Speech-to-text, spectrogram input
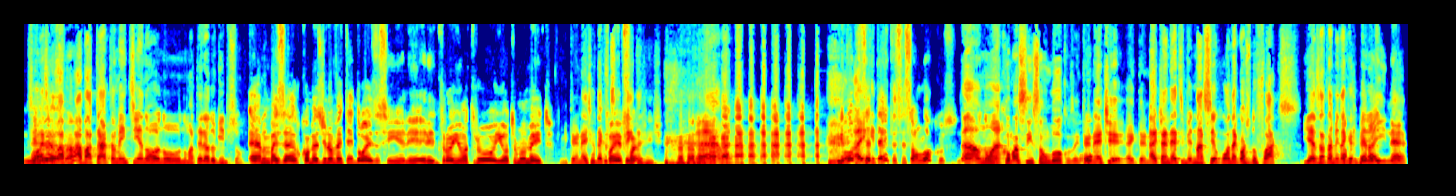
Sim, mas o Av- Avatar também tinha no, no, no material do Gibson. É, mas é o começo de 92, assim. Ele, ele entrou em outro, em outro momento. Internet é década Foi- de 70, foi- gente. É, ué. Que aí você que- tenta? Vocês são loucos? Não, não é. Como assim são loucos? A internet. A internet. A internet nasceu com o negócio do fax. E é exatamente naquele período. Peraí, né?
